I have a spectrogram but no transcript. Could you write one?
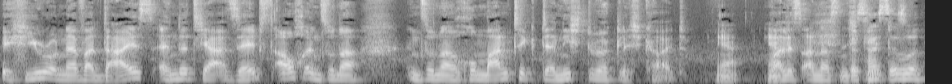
Hero Never Dies endet ja selbst auch in so einer, in so einer Romantik der Nichtwirklichkeit. Ja, ja. Weil es anders nicht das geht. Das heißt also,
